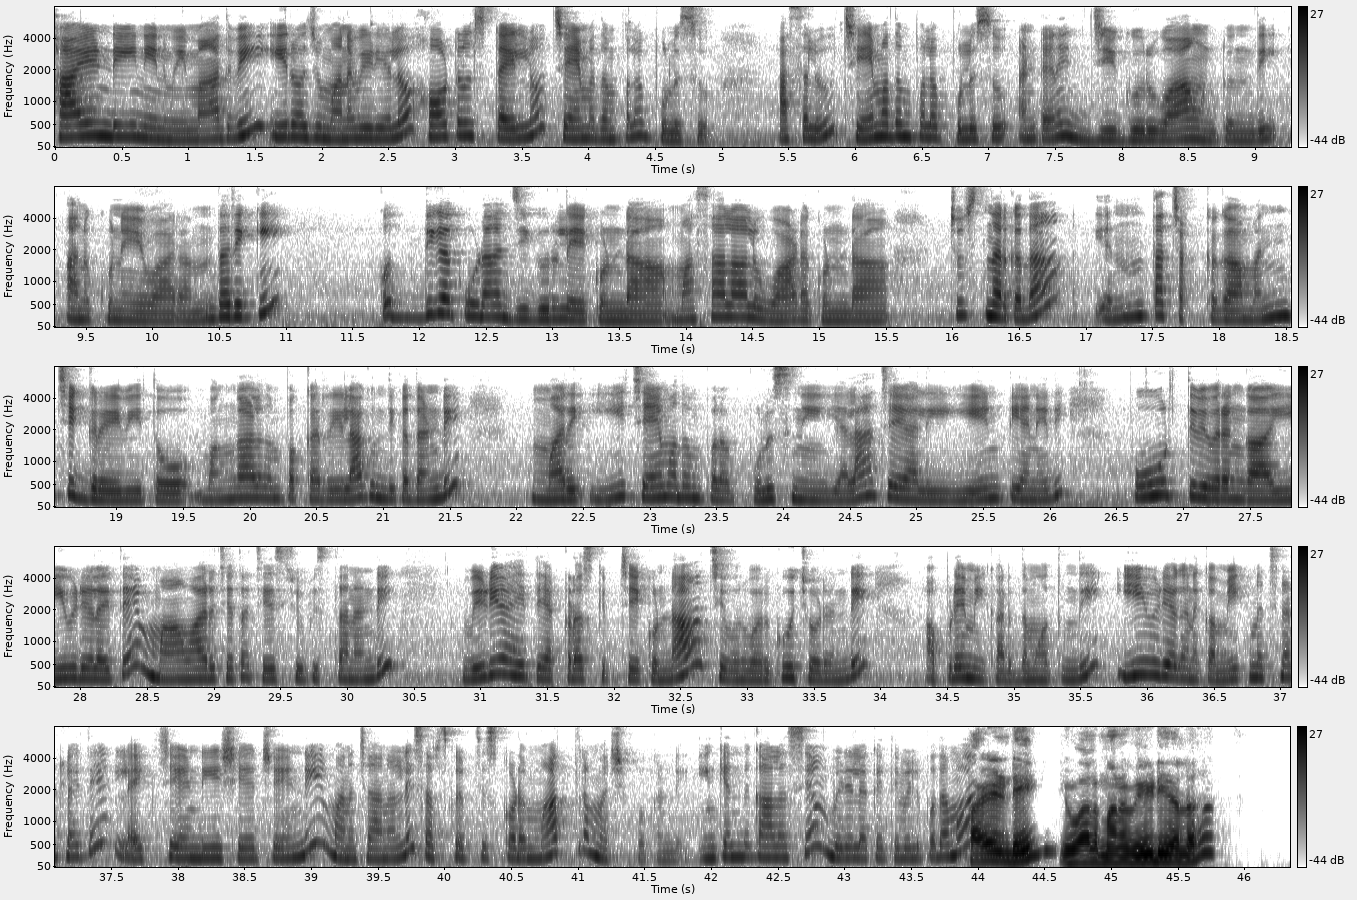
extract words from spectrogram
Hi అండి నేను మీ మాధవి. ఈరోజు మన వీడియోలో హోటల్ స్టైల్లో చేమదుంపల పులుసు. అసలు చేమదుంపల పులుసు అంటేనే జిగురుగా ఉంటుంది అనుకునే వారందరికీ కొద్దిగా కూడా జిగురు లేకుండా మసాలాలు వాడకుండా చూస్తున్నారు కదా? ఎంత చక్కగా మంచి గ్రేవీతో బంగాళదుంప కర్రీలాగా ఉంది కదండి. మరి ఈ చేమదుంపల పులుసుని ఎలా చేయాలి ఏంటి అనేది పూర్తి వివరంగా ఈ వీడియోలో అయితే మా వారి చేత చేసి చూపిస్తానండి. వీడియో అయితే ఎక్కడ స్కిప్ చేయకుండా చివరి వరకు చూడండి. అప్పుడే మీకు అర్థమవుతుంది. ఈ వీడియో కనుక మీకు నచ్చినట్లయితే లైక్ చేయండి షేర్ చేయండి. మన ఛానల్ని సబ్స్క్రైబ్ చేసుకోవడం మాత్రం మర్చిపోకండి. ఇంకెందుకు ఆలస్యం? వీడియోలోకి అయితే వెళ్ళిపోదామా? హాయ్ అండి. ఇవాళ మన వీడియోలో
